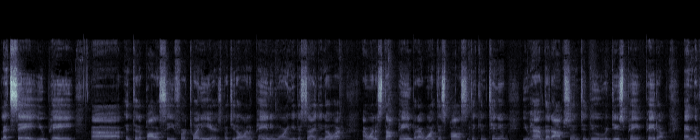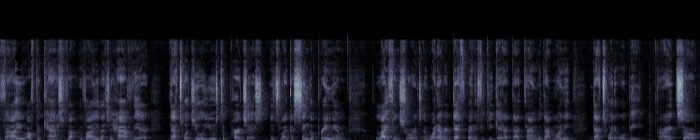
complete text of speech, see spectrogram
let's say you pay uh, into the policy for 20 years, but you don't want to pay anymore, and you decide, you know what? I want to stop paying, but I want this policy to continue, you have that option to do reduce pay, paid up. And the value of the cash value that you have there, that's what you'll use to purchase. It's like a single premium life insurance and whatever death benefit you get at that time with that money, that's what it will be. All right. So,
